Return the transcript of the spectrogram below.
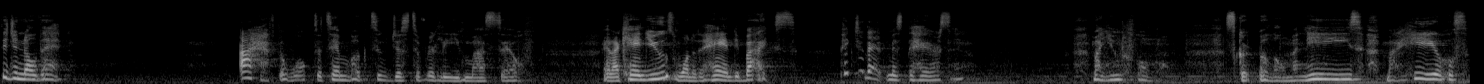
Did you know that? I have to walk to Timbuktu just to relieve myself. And I can't use one of the handy bikes. Picture that, Mr. Harrison. My uniform, skirt below my knees, my heels,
